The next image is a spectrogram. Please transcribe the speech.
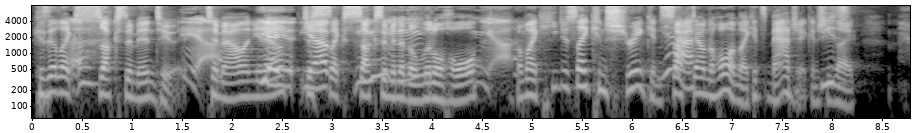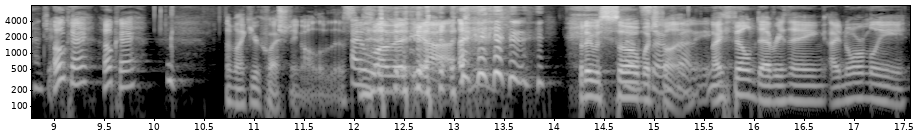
because it like sucks him into it. Uh, yeah. Tim Allen, you Yeah, know, y- just yep. like sucks him into the little hole. Yeah. I'm like, he just like can shrink and Yeah. suck down the hole. I'm like, it's magic, and she's He's- like, Magic. okay, okay. I'm like, you're questioning all of this. I love it. Yeah. But it was so That's much so fun. funny. I filmed everything. I normally,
